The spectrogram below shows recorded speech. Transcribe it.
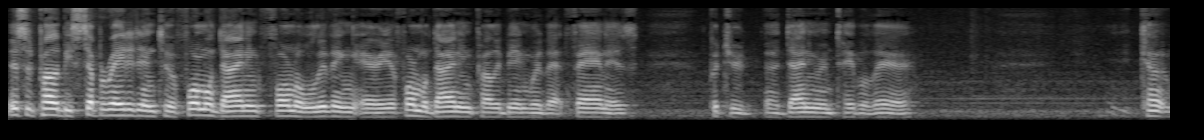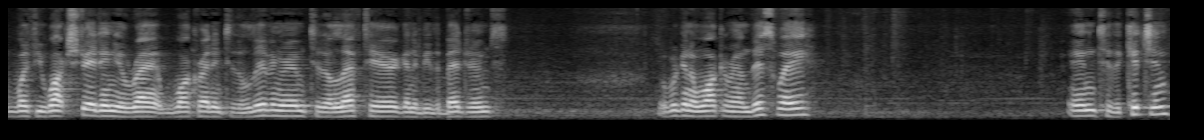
this would probably be separated into a formal dining, formal living area. Formal dining probably being where that fan is. Put your uh, dining room table there if you walk straight in, you'll right, walk right into the living room. To the left here are going to be the bedrooms. But we're going to walk around this way into the kitchen.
